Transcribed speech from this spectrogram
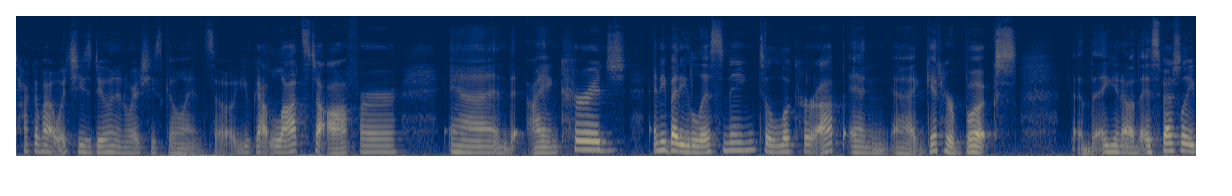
talk about what she's doing and where she's going. So you've got lots to offer. And I encourage anybody listening to look her up and uh, get her books. Uh, You know, especially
